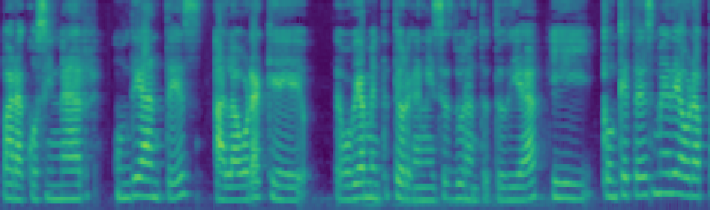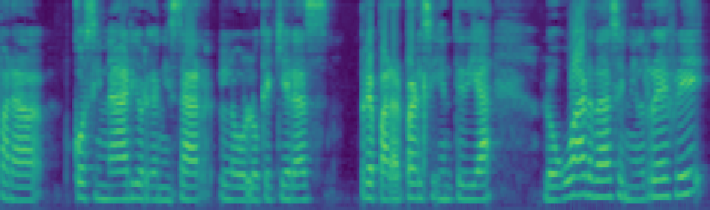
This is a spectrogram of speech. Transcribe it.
para cocinar un día antes, a la hora que obviamente te organices durante tu día y con que te des media hora para cocinar y organizar lo, que quieras preparar para el siguiente día, lo guardas en el refri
